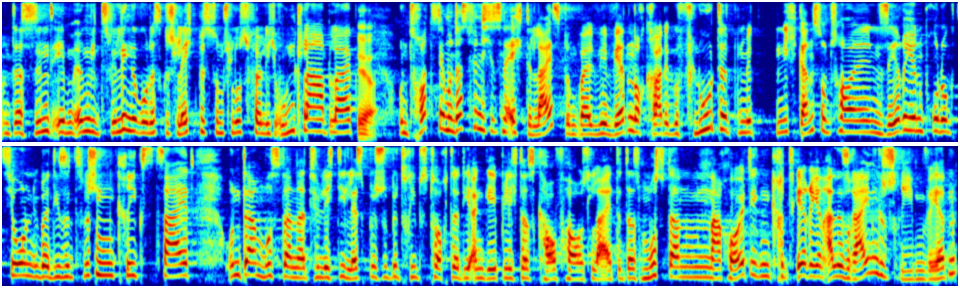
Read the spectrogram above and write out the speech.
Und das sind eben irgendwie Zwillinge, wo das Geschlecht bis zum Schluss völlig unklar bleibt. Ja. Und trotzdem, und das finde ich ist eine echte Leistung, weil wir werden doch gerade geflutet mit nicht ganz so tollen Serienproduktionen über diese Zwischenkriegszeit. Und da muss dann natürlich die lesbische Betriebstochter, die angeblich das Kaufhaus leitet, das muss dann nach heutigen Kriterien alles reingeschrieben werden.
